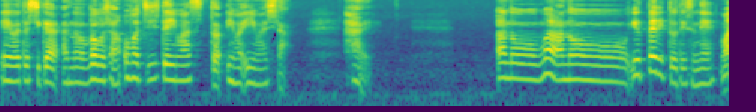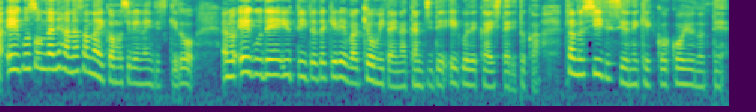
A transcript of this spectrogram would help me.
えー、私が、あの、ボブさんお待ちしていますと今言いました。はい。あの、まあ、あの、ゆったりとですね、まあ、英語そんなに話さないかもしれないんですけど、あの、英語で言っていただければ今日みたいな感じで英語で返したりとか、楽しいですよね、結構こういうのって。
